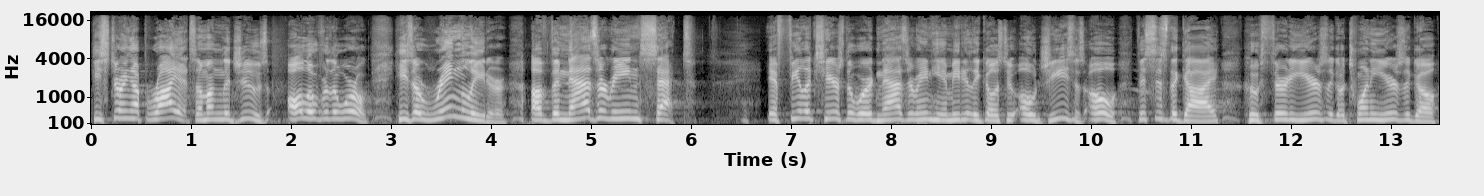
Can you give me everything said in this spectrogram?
He's stirring up riots among the Jews all over the world. He's a ringleader of the Nazarene sect. If Felix hears the word Nazarene, he immediately goes to, oh, Jesus. Oh, this is the guy who 30 years ago, 20 years ago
